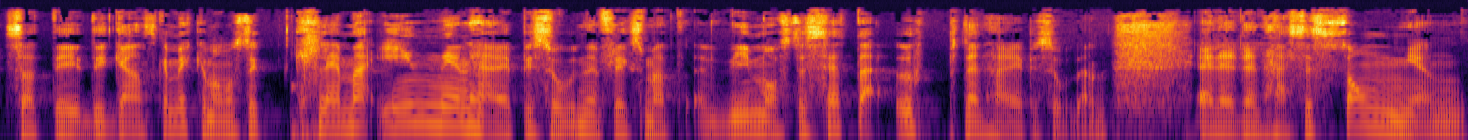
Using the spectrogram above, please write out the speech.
så att det, det, är ganska mycket man måste klämma in i den här episoden för liksom att vi måste sätta upp den här episoden. Eller den här säsongen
